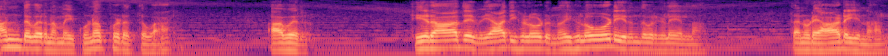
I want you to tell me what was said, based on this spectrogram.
ஆண்டவர் நம்மை குணப்படுத்துவார். அவர் தீராத வியாதிகளோடு நோய்களோடு இருந்தவர்களையெல்லாம் தன்னுடைய ஆடையினால்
